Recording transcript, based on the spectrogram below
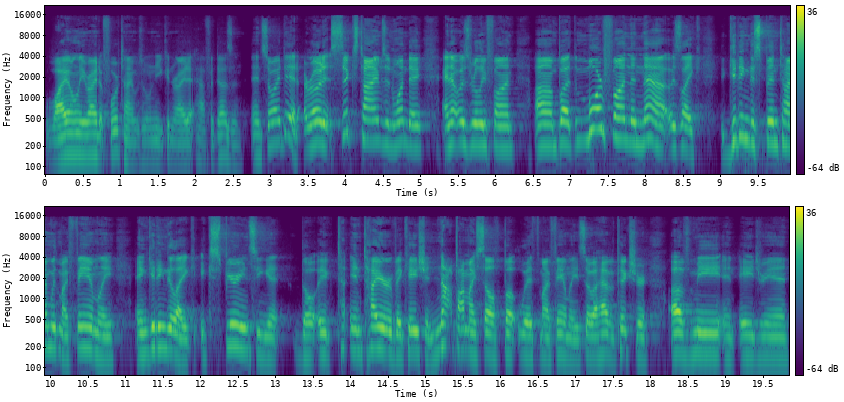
why only write it four times when you can write it half a dozen? And so I did. I wrote it six times in one day, and that was really fun. Um, but more fun than that was like getting to spend time with my family and getting to like experiencing it the entire vacation, not by myself, but with my family. So I have a picture of me and Adrian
